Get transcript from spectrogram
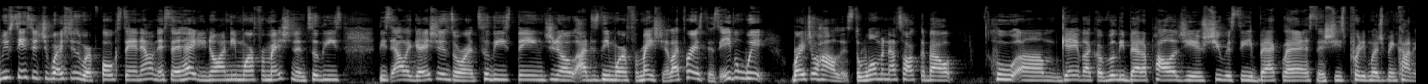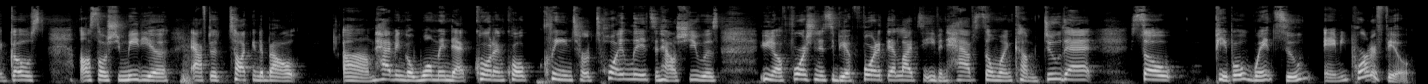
we've seen situations where folks stand out and they say, Hey, you know, I need more information until these, these allegations or until these things, you know, I just need more information. Like, for instance, even with Rachel Hollis, the woman I talked about who um, gave like a really bad apology and she received backlash and she's pretty much been kind of ghost on social media after talking about um, having a woman that quote unquote cleans her toilets and how she was, you know, fortunate to be afforded that life to even have someone come do that. So people went to Amy Porterfield,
